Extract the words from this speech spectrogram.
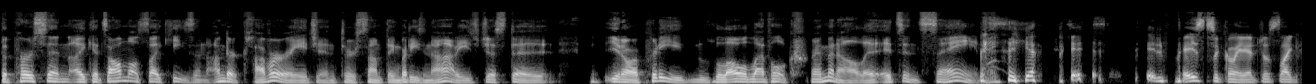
the person like it's almost like he's an undercover agent or something, but he's not. He's just a you know a pretty low level criminal. It, it's insane. yeah it basically it's just like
